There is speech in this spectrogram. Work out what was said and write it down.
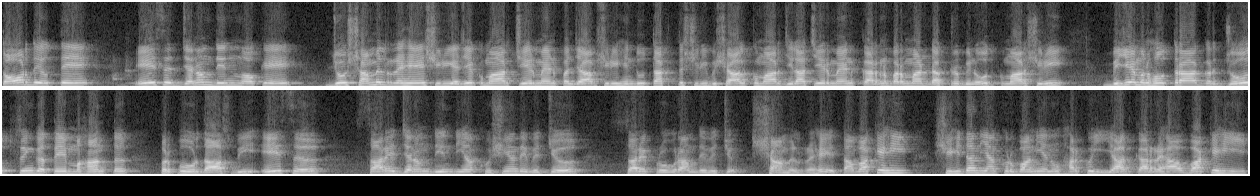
ਤੌਰ ਦੇ ਉੱਤੇ ਇਸ ਜਨਮ ਦਿਨ ਮੌਕੇ ਜੋ ਸ਼ਾਮਿਲ ਰਹੇ ਸ਼੍ਰੀ ਅਜੇ ਕੁਮਾਰ, ਚੇਅਰਮੈਨ ਪੰਜਾਬ ਸ਼੍ਰੀ ਹਿੰਦੂ ਤਖਤ, ਸ਼੍ਰੀ ਵਿਸ਼ਾਲ ਕੁਮਾਰ, ਜ਼ਿਲ੍ਹਾ ਚੇਅਰਮੈਨ ਕਰਨ ਵਰਮਾ, ਡਾਕਟਰ ਵਿਨੋਦ ਕੁਮਾਰ, ਸ਼੍ਰੀ ਵਿਜੇ ਮਲਹੋਤਰਾ, ਗੁਰਜੋਤ ਸਿੰਘ ਅਤੇ ਮਹੰਤ ਭਰਪੂਰ ਦਾਸ ਵੀ ਇਸ ਸਾਰੇ ਜਨਮ ਦਿਨ ਦੀਆਂ ਖੁਸ਼ੀਆਂ ਦੇ ਵਿੱਚ, ਸਾਰੇ ਪ੍ਰੋਗਰਾਮ ਦੇ ਵਿੱਚ ਸ਼ਾਮਿਲ ਰਹੇ। ਤਾਂ ਵਾਕਈ ਹੀ ਸ਼ਹੀਦਾਂ ਦੀਆਂ ਕੁਰਬਾਨੀਆਂ ਨੂੰ ਹਰ ਕੋਈ ਯਾਦ ਕਰ ਰਿਹਾ। ਵਾਕਈ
